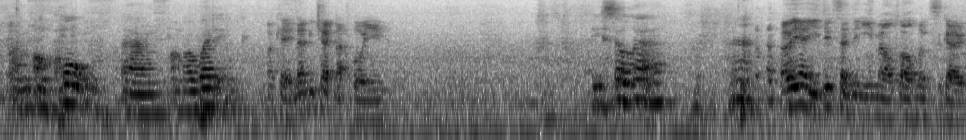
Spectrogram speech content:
I'm on call um, on my wedding. Okay, let me check that for you. Are you still there? Oh yeah, you did send the email 12 months ago.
